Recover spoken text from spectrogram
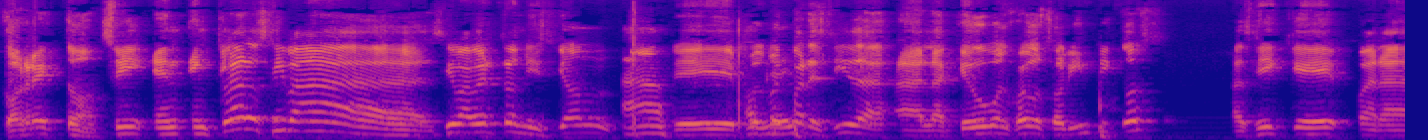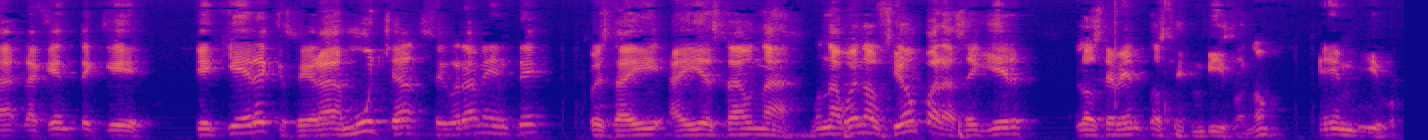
Correcto, sí. En, en claro sí va, sí va a haber transmisión Ah, eh, pues muy parecida a la que hubo en Juegos Olímpicos. Así que para la gente que, que quiere, que será mucha seguramente, pues ahí, ahí está una, una buena opción para seguir los eventos en vivo, ¿no? En vivo.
